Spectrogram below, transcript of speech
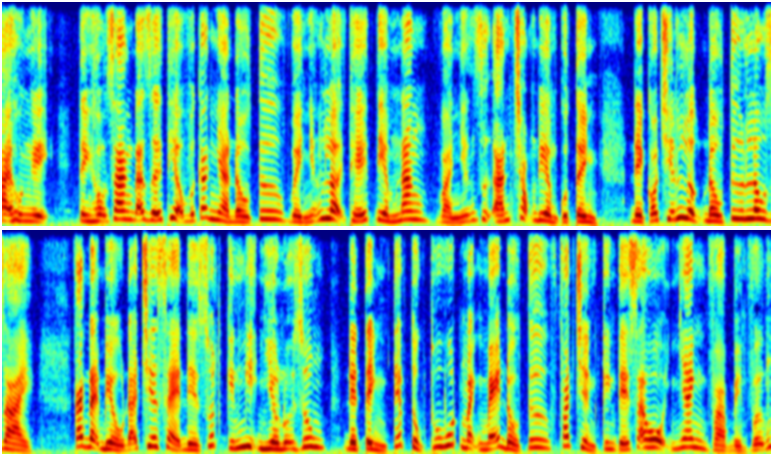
Tại hội nghị, tỉnh Hậu Giang đã giới thiệu với các nhà đầu tư về những lợi thế tiềm năng và những dự án trọng điểm của tỉnh để có chiến lược đầu tư lâu dài. Các đại biểu đã chia sẻ đề xuất kiến nghị nhiều nội dung để tỉnh tiếp tục thu hút mạnh mẽ đầu tư, phát triển kinh tế xã hội nhanh và bền vững.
